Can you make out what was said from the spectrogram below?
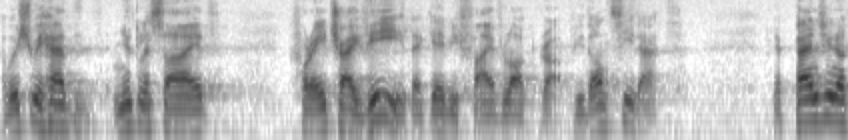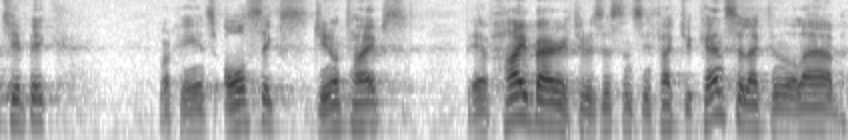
I wish we had nucleoside for HIV that gave you five log drop. You don't see that. They're pangenotypic, work against all six genotypes. They have high barrier to resistance. In fact, you can select in the lab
